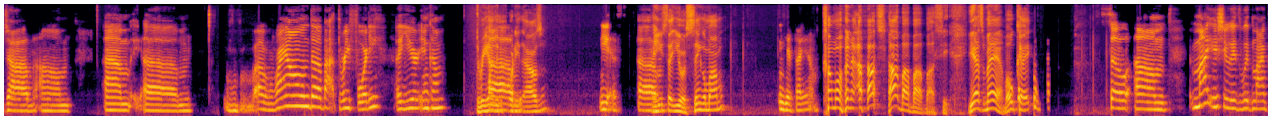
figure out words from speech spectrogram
job. Um, um, um, around about 340 a year income. Three hundred forty thousand. Um, forty yes. and you Um, say you're a single mama? yes, I am. Come on, yes, ma'am. Okay. So, um, my issue is with my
